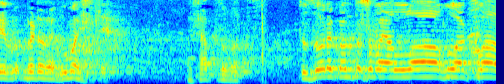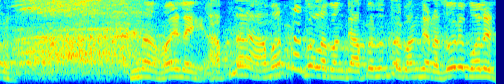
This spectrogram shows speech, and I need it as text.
এ বেটারা ঘুমাইছে। ছাত্র ছাত্র তো জোরে কন্ত সবাই, আল্লাহ আকবার। না, হয় নাই। আপনারা আমার না গলা ভাঙ্গা? আপনাদের তো ভাঙ্গা না। জোরে বলেন,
